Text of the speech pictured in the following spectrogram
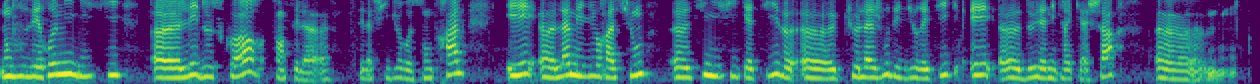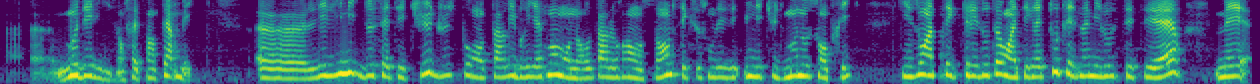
Donc, je vous ai remis ici les deux scores. Enfin, c'est la figure centrale, et l'amélioration significative que l'ajout des diurétiques et de NYHA modélise, en fait, enfin, permet. Les limites de cette étude, juste pour en parler brièvement, mais on en reparlera ensemble, c'est que ce sont des, une étude monocentrique, qu'ils ont que les auteurs ont intégré toutes les amyloses TTR, mais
